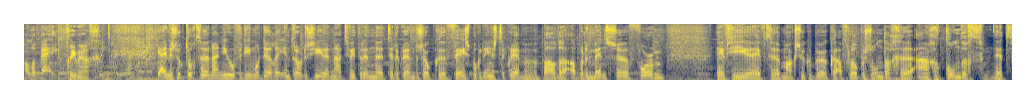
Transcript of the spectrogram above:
allebei. Goedemiddag. Ja, in de zoektocht eh, naar nieuwe verdienmodellen introduceren na Twitter en uh, Telegram... dus ook Facebook en Instagram een bepaalde abonnementsvorm heeft, hij, heeft Mark Zuckerberg afgelopen zondag aangekondigd. Het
